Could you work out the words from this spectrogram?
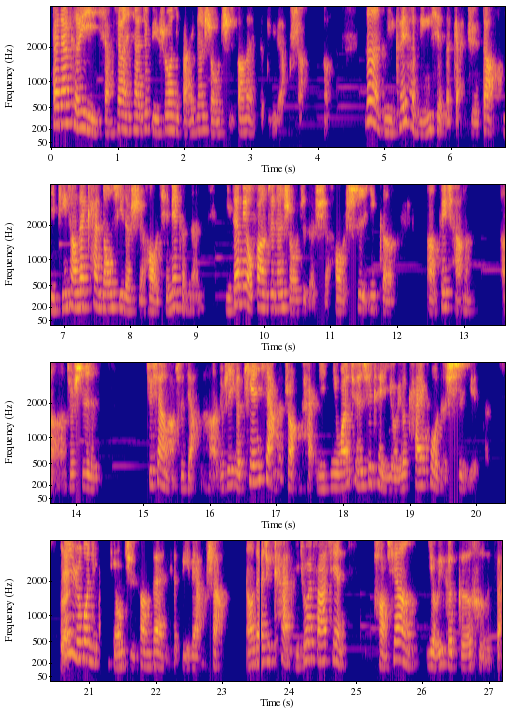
大家可以想象一下，就比如说你把一根手指放在你的鼻梁上，那你可以很明显的感觉到，你平常在看东西的时候，前面可能你在没有放这根手指的时候，是一个呃非常呃就是就像老师讲的哈，就是一个天下的状态，你你完全是可以有一个开阔的视野的。但是如果你把手指放在你的鼻梁上，然后再去看，你就会发现好像有一个隔阂在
